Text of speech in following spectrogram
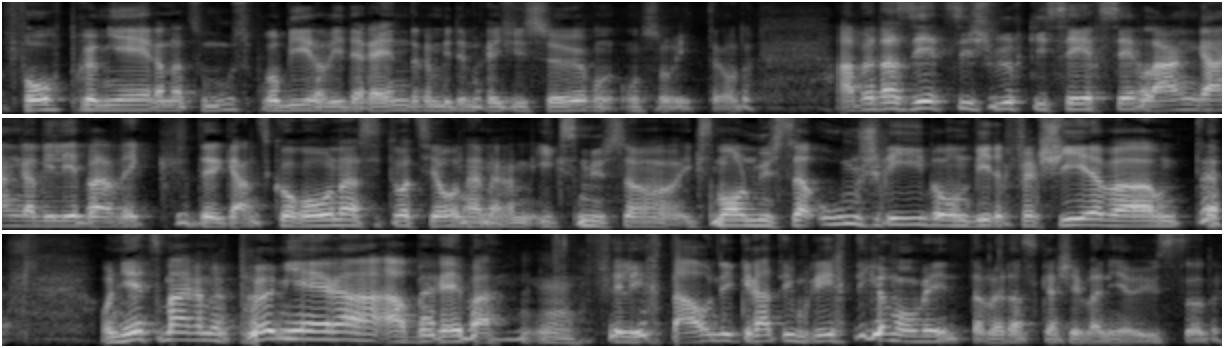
Vorpremieren zum Ausprobieren, wieder ändern mit dem Regisseur und, und so weiter. Oder? Aber das jetzt ist wirklich sehr, sehr lang gegangen, weil eben wegen der ganzen Corona-Situation haben wir x, müssen, x müssen umschreiben und wieder verschieben und äh, und jetzt machen wir Premiere, aber eben, hm, vielleicht auch nicht gerade im richtigen Moment, aber das kannst du eben nie wissen, oder?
